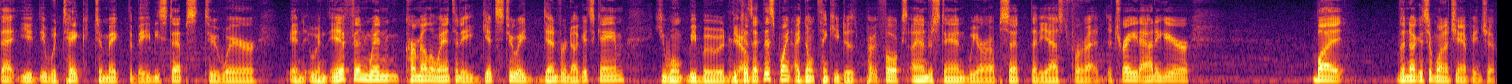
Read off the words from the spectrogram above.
that you it would take to make the baby steps to where and when if and when Carmelo Anthony gets to a Denver Nuggets game, he won't be booed because Yeah. at this point I don't think he does. Folks, I understand we are upset that he asked for a, a trade out of here, but the Nuggets have won a championship.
